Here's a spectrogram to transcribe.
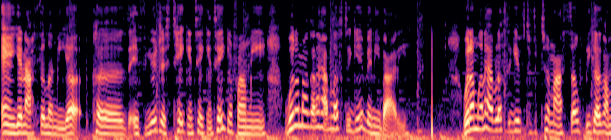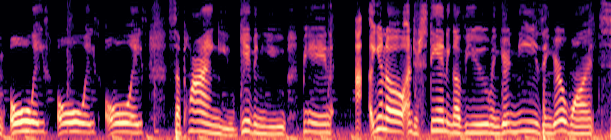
and you're not filling me up. Because if you're just taking, taking, taking from me, what am I going to have left to give anybody? What I'm going to have left to give to, to, myself because I'm always, always, always supplying you, giving you, being, uh, you know, understanding of you and your needs and your wants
